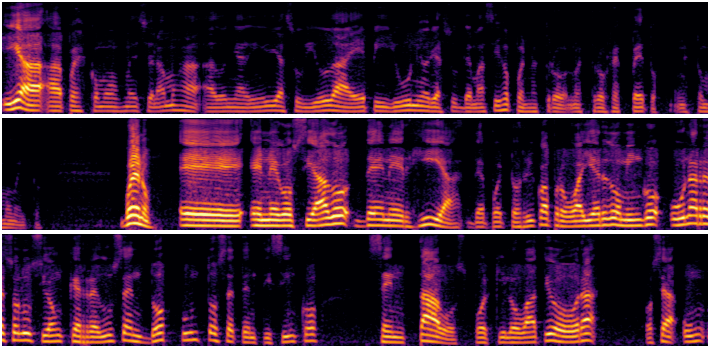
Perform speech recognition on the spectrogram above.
Y a, a, pues como mencionamos a, a doña Nidia, a su viuda, a Epi Junior y a sus demás hijos, pues nuestro, nuestro respeto en estos momentos. Bueno, eh, el negociado de energía de Puerto Rico aprobó ayer domingo una resolución que reduce en 2.75 centavos por kilovatio hora, o sea, un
